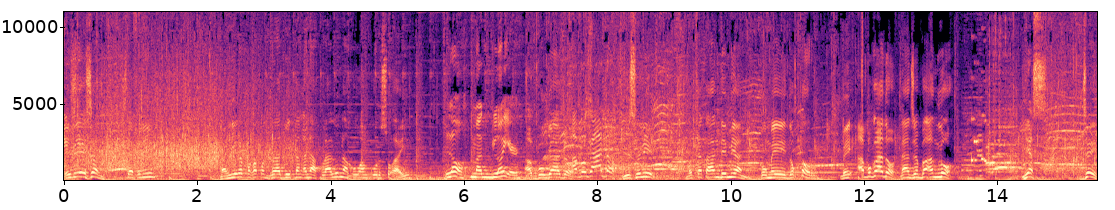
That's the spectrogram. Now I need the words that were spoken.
aviation. Stephanie, mahirap makapag-graduate ng anak, lalo na kung ang kurso ay Law. Mag-lawyer. abogado. Abogado. Usually, magkatandem yan. Kung may doktor, may abogado. Nandyan ba ang law? Yes. Jay,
